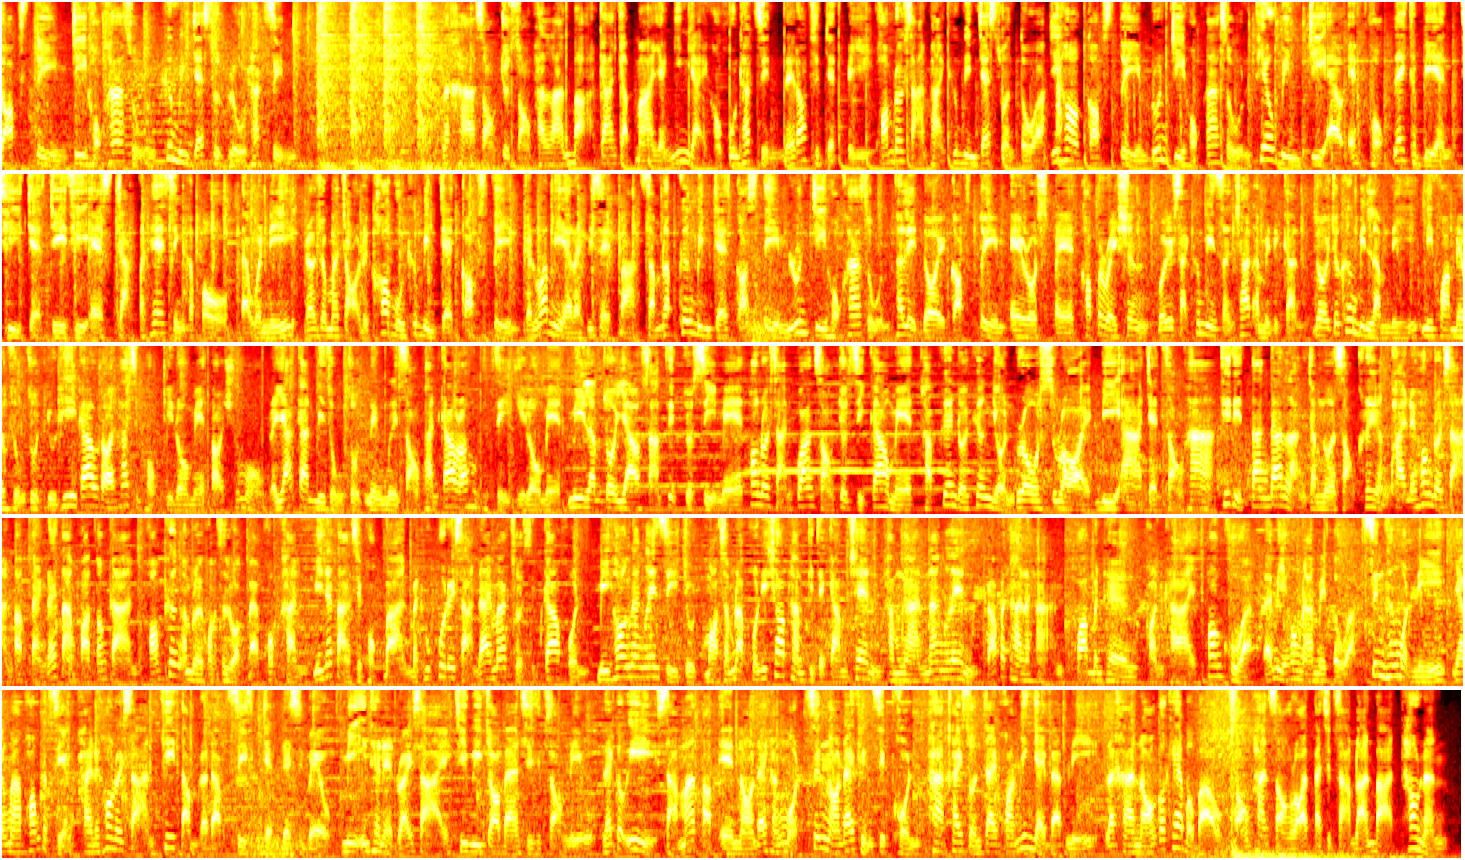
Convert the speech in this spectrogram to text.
Gulfstream G650 เครื่องบินเจ็ตสุดหรูทักษิณ ราคา 2.2 พันล้านบาท การกลับมาอย่างยิ่งใหญ่ของคุณทักษิณในรอบ 17 ปี พร้อมโดยสารผ่านเครื่องบินเจ็ตส่วนตัว ยี่ห้อ Gulfstream รุ่น G650 เที่ยวบิน GLF6 เลขทะเบียน T7 GTS จากประเทศสิงคโปร์แต่วันนี้เราจะมาเจาะลึกข้อมูลเครื่องบินเจ็ต Gulfstream กันว่ามีอะไรพิเศษบ้างสำหรับเครื่องบินเจ็ต Gulfstream รุ่น G650 ผลิตโดย Gulfstream Aerospace Corporation บริษัทเครื่องบินสัญชาติอเมริกัน โดยเจ้าเครื่องบินลำนี้มีความเร็วสูงสุดอยู่ที่ 956 กิโลเมตรต่อชั่วโมง ระยะการบินสูงสุด 12,964กิโลเมตร มีลำตัวยาว 30.4 เมตร ห้องโดยสารกว้าง 2.49 เมตร ขับเคลื่อนโดยเครื่องยนต์ Rolls-Royce BR725 ที่ติดตั้งด้านหลังจำนวน 2 เครื่อง ภายในห้องโดยสารปรับแต่งได้ตามความต้องการ พร้อมเครื่องอำนวยความสะดวกแบบครบครัน มีหน้าต่าง 16 บาน บรรทุกผู้โดยสารได้มากสุด 19 คน มีห้องนั่งเล่น 4 จุด เหมาะสำหรับคนที่ชอบทำกิจกรรม เช่นทำงานนั่งเล่น รับประทานอาหาร ความบันเทิง ผ่อนคลาย ห้องครัว และมีห้องน้ำในตัว ซึ่งทั้งหมดนี้ยังมาพร้อมกับเสียงภายในห้องโดยสารที่ต่ำระดับ 47 เดซิเบล มีอินเทอร์เน็ตไร้สาย ทีวีจอแบน 42นิ้ว และเก้าอี้สามารถปรับเอนนอนได้ทั้งหมด ซึ่งนอนได้ถึง 10 คน หากใครสนใจความยิ่งใหญ่แบบนี้ ราคาน้องก็แค่เบาๆ 2,283 ล้านบาทเท่านั้น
